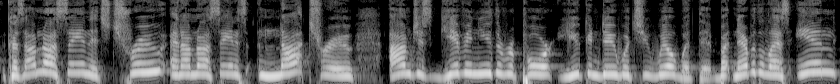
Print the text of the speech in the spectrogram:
because uh, I'm not saying it's true and I'm not saying it's not true. I'm just giving you the report. You can do what you will with it. But nevertheless, in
